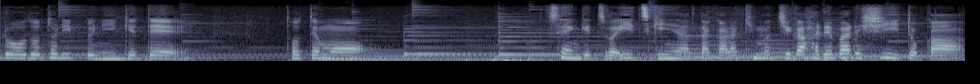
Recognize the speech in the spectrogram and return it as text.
ロードトリップに行けてとても先月はいい月になったから気持ちが晴れ晴れしいとか、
